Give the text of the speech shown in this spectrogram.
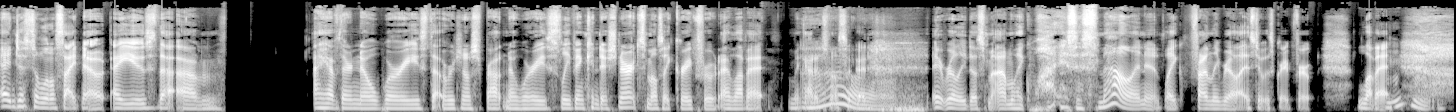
And just a little side note, I use the um I have their no worries, the original sprout no worries leave-in conditioner. It smells like grapefruit. I love it. Oh my god, it smells so good. Oh. It really does smell. I'm like, what is this smell? And it like finally realized it was grapefruit. Love it. Mm.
